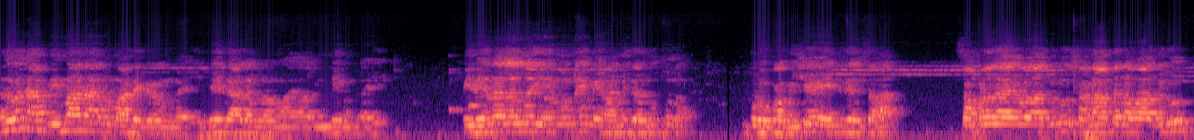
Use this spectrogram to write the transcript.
అందువల్ల విమానాలు మా దగ్గర ఉన్నాయి వేదాలలో మా అన్నీ ఉన్నాయి. మీ వేదాలలో ఏమున్నాయి? మేము అన్ని చదువుకున్నాం. ఇప్పుడు ఒక విషయం ఏంటి తెలుసా? సంప్రదాయవాదులు సనాతనవాదులు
